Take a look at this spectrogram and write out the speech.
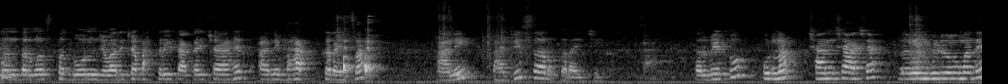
नंतर मस्त दोन ज्वारीच्या भाकरी टाकायच्या आहेत आणि भात करायचा आणि भाजी सर्व करायची. तर भेटू पुन्हा छानशा अशा नवीन व्हिडिओमध्ये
